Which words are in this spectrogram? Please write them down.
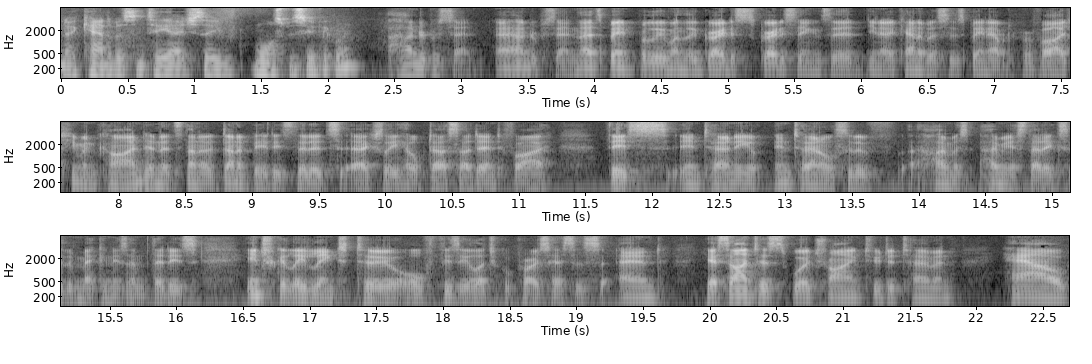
know, cannabis and THC more specifically. Hundred percent, hundred percent, and that's been probably one of the greatest greatest things that you know cannabis has been able to provide humankind, and it's done a done a bit is that it's actually helped us identify this internal internal sort of homeostatic sort of mechanism that is intricately linked to all physiological processes, and yeah, scientists were trying to determine how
